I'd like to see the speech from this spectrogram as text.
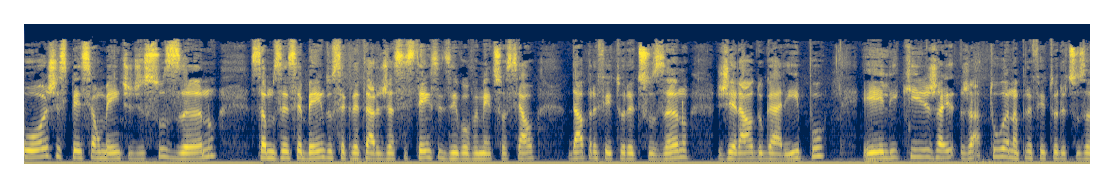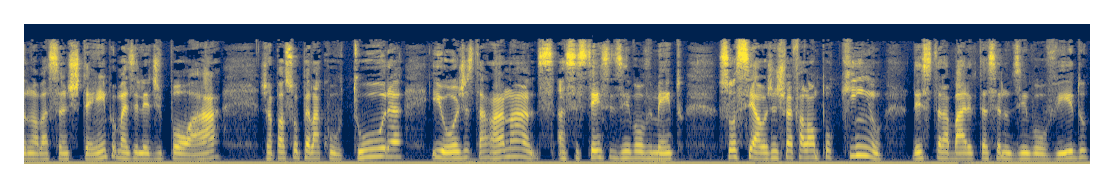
Hoje, especialmente de Suzano, estamos recebendo o secretário de Assistência e Desenvolvimento Social da Prefeitura de Suzano, Geraldo Garipo. Ele que já, já atua na Prefeitura de Suzano há bastante tempo, mas ele é de Poá, já passou pela cultura e hoje está lá na Assistência e Desenvolvimento Social. A gente vai falar um pouquinho desse trabalho que está sendo desenvolvido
